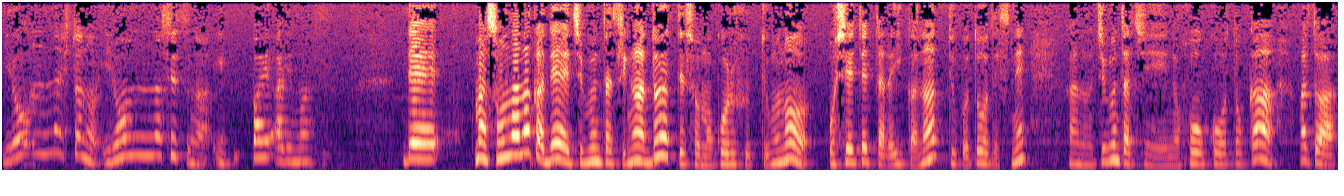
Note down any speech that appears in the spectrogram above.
いろんな人のいろんな説がいっぱいあります。で、まあそんな中で自分たちがどうやってそのゴルフっていうものを教えていったらいいかなっていうことをですね、あの自分たちの方向とか、あとは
